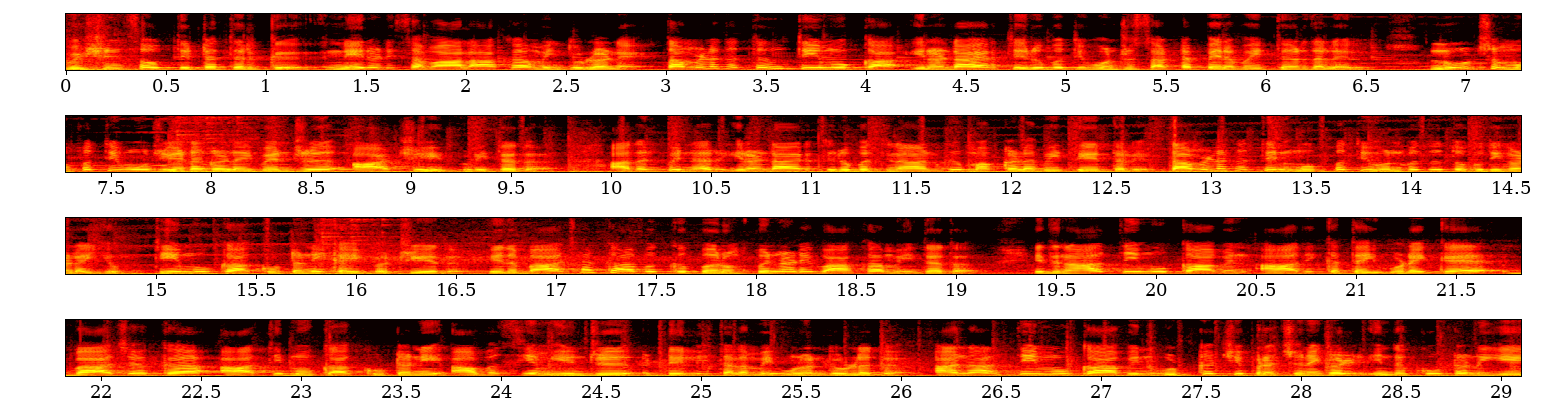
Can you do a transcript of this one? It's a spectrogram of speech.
விஷன் சவுத் திட்டத்திற்கு நேரடி சவாலாக அமைந்துள்ளன. தமிழகத்தில் திமுக இரண்டாயிரத்தி இருபத்தி ஒன்று சட்டப்பேரவை தேர்தலில் நூற்று முப்பத்தி மூன்று இடங்களை வென்று ஆட்சியை பிடித்தது. அதன் பின்னர் இரண்டாயிரத்தி இருபத்தி நான்கு மக்களவைத் தேர்தலில் தமிழகத்தின் முப்பத்தி ஒன்பது தொகுதிகளையும் திமுக கூட்டணி கைப்பற்றியது. இது பாஜகவுக்கு பெரும் பின்னடைவாக அமைந்தது. இதனால் திமுகவின் ஆதிக்கத்தை உடைக்க பாஜக அதிமுக கூட்டணி அவசியம் என்று டெல்லி தலைமை உணர்ந்துள்ளது. ஆனால் திமுகவின் உட்கட்சி பிரச்சனைகள் இந்த கூட்டணியை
